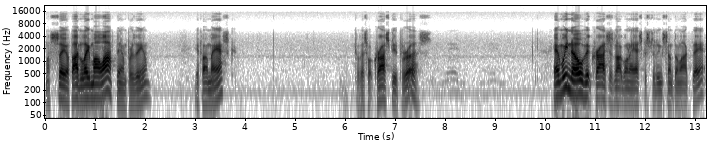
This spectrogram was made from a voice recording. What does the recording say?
myself. I'd lay my life down for them if I'm asked. Because that's what Christ did for us. And we know that Christ is not going to ask us to do something like that.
